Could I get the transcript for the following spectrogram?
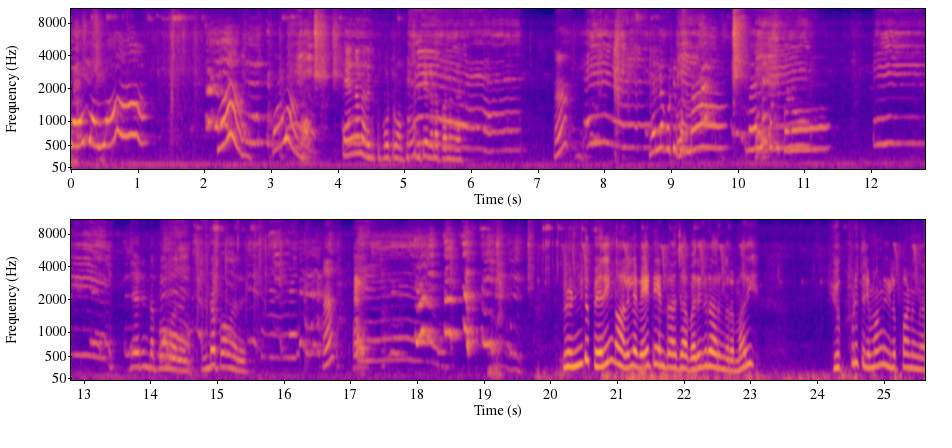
வா, வா, வா. தேங்காய் நார் எடுத்து போட்டுருவோம் பிச்சுக்கிட்டே கிடப்பானுங்க ஆ வெள்ளை குட்டி போணுமா வெள்ளை குட்டி போணும் சரி இந்த போங்க. இந்த போங்க. ஆ ரெண்டு பேரையும் காலையில் வேட்டையன் ராஜா வருகிறாருங்கிற மாதிரி எப்படி தெரியுமாங்க இழுப்பானுங்க?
